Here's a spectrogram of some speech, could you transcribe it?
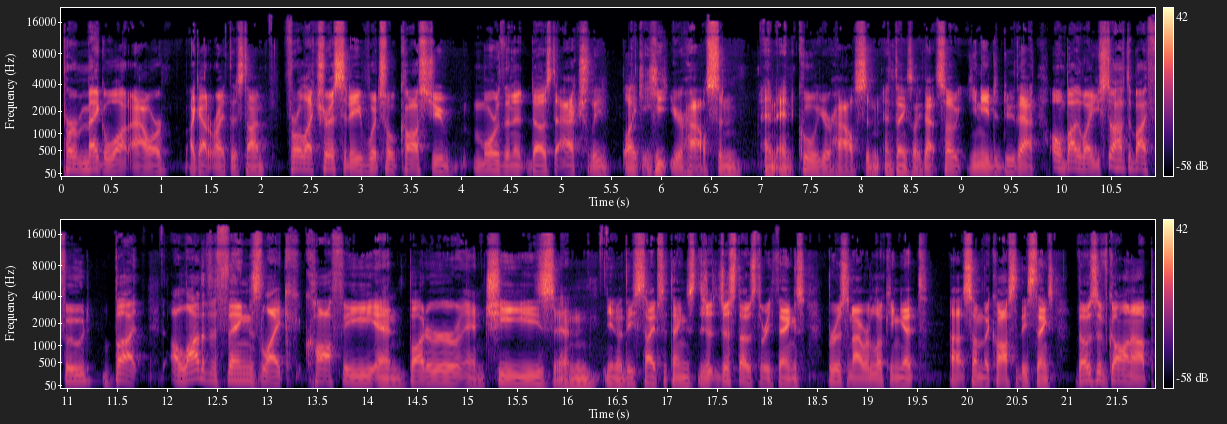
per megawatt hour I got it right this time. For electricity, which will cost you more than it does to actually like heat your house and and, and cool your house and, and things like that. So you need to do that. Oh, by the way, you still have to buy food, but a lot of the things like coffee and butter and cheese and you know these types of things, just those three things. Bruce and I were looking at uh, some of the cost of these things. Those have gone up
